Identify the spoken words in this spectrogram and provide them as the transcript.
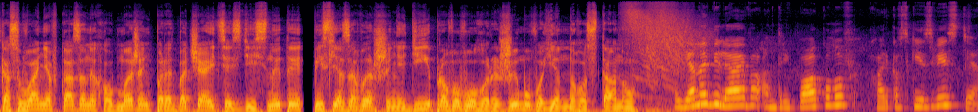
Скасування вказаних обмежень передбачається здійснити після завершення дії правового режиму воєнного стану. Яна Біляєва, Андрій Паколов, Харківські звістя.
